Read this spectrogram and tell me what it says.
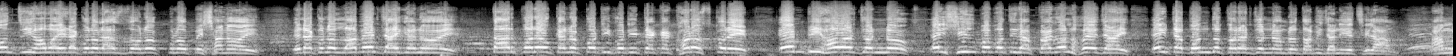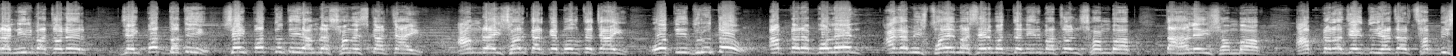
মন্ত্রী হওয়া, এটা কোনো রাজনৈতিক কোনো পেশা নয়। এটা কোনো লাভের জায়গা নয়। তারপরেও কেন কোটি কোটি টাকা খরচ করে এমপি হওয়ার জন্য এই শিল্পপতিরা পাগল হয়ে যায়, এইটা বন্ধ করার জন্য আমরা দাবি জানিয়েছিলাম। আমরা নির্বাচনের যেই পদ্ধতি, সেই পদ্ধতির আমরা সংস্কার চাই। আমরা এই সরকারকে বলতে চাই, অতি দ্রুত আপনারা বলেন, আগামী ছয় মাসের মধ্যে নির্বাচন সম্ভব, তাহলেই সম্ভব। আপনারা যে দুই হাজার ছাব্বিশ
